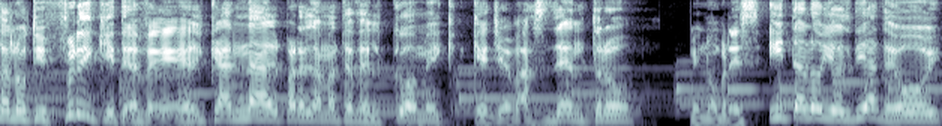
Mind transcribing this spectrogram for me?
a Notifriki TV, el canal para el amante del cómic que llevas dentro. Mi nombre es Ítalo y el día de hoy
